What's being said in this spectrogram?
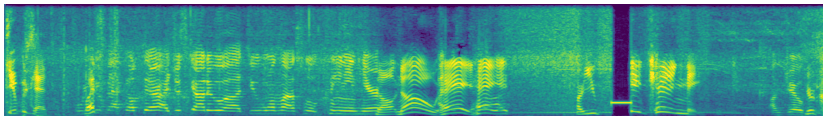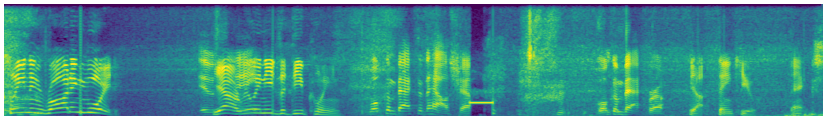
Give us that. Before get back up there, I just got to uh, do one last little cleaning here. No, no. Hey, hey. it- are you kidding me? I'm joking. You're bro. cleaning rotting wood. It was Yeah, it really needs a deep clean. Welcome back to the house, Shaq. welcome back, bro. Yeah, thank you. Thanks.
